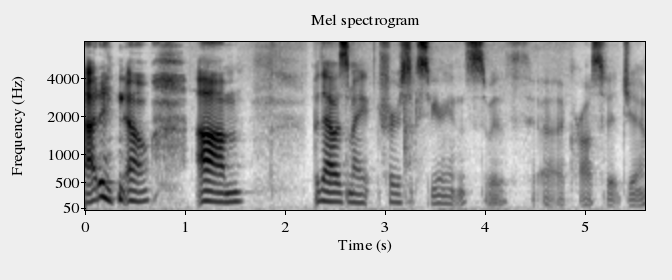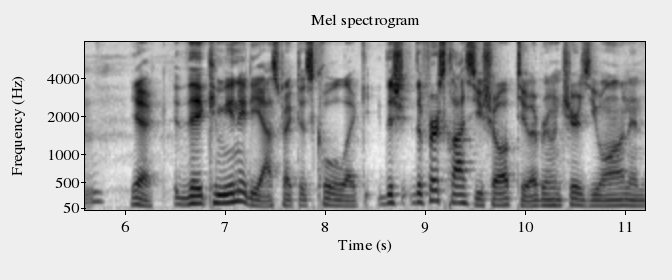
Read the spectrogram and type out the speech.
I didn't know. Um, but that was my first experience with uh, CrossFit gym. Yeah, the community aspect is cool. Like the sh- the first class you show up to, everyone cheers you on and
